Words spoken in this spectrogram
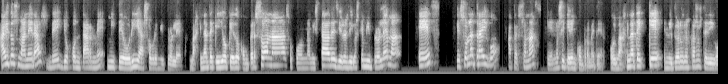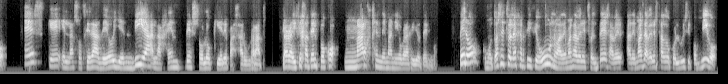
hay dos maneras de yo contarme mi teoría sobre mi problema. Imagínate que yo quedo con personas o con amistades y yo les digo, es que mi problema es que solo atraigo a personas que no se quieren comprometer. O imagínate que, en el peor de los casos, te digo, es que en la sociedad de hoy en día la gente solo quiere pasar un rato. Claro, ahí fíjate el poco margen de maniobra que yo tengo. Pero como tú has hecho el ejercicio 1, además de haber hecho el test, además de haber estado con Luis y conmigo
